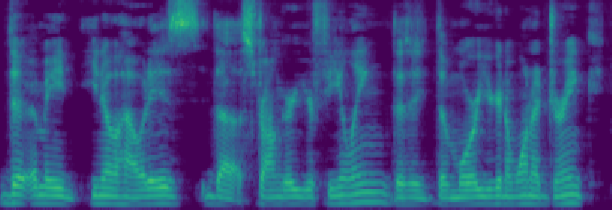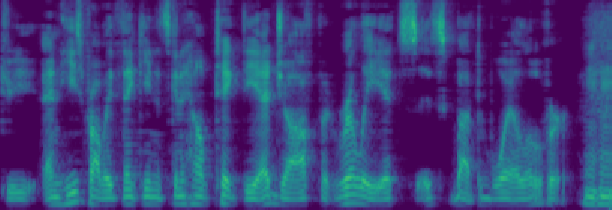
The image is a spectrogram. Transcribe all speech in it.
The, I mean, you know how it is. The stronger you're feeling, the the more you're gonna want to drink. And he's probably thinking it's gonna help take the edge off, but really, it's it's about to boil over. Mm-hmm.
